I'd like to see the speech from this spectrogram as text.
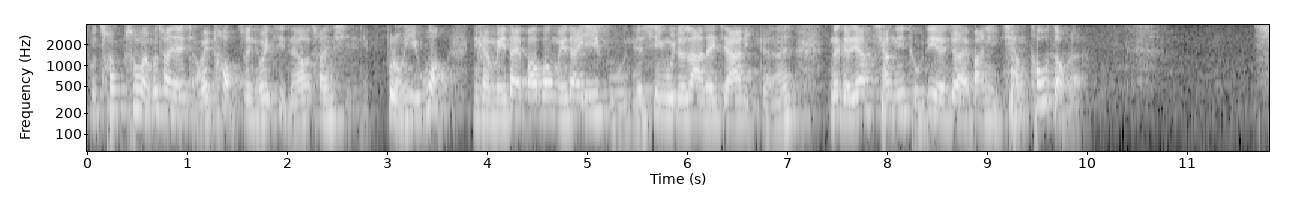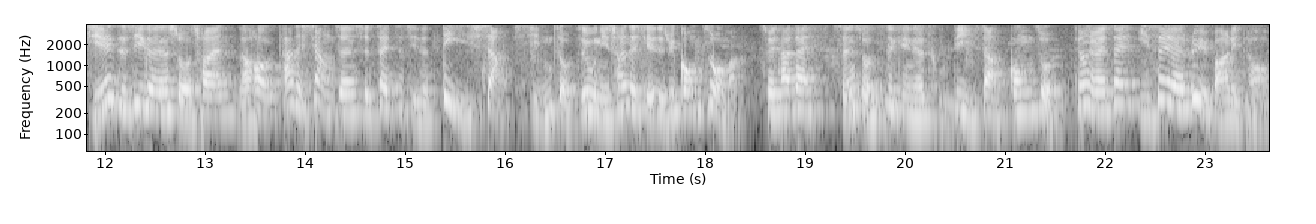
不穿出门不穿鞋，脚会痛，所以你会记得要穿鞋。你不容易忘。你可能没带包包，没带衣服，你的信物就落在家里。可能那个要抢你土地的人就来把你抢偷走了。鞋子是一个人所穿，然后它的象征是在自己的地上行走之物。你穿着鞋子去工作嘛，所以他在神所赐给你的土地上工作。弟兄姊妹，在以色列的律法里头，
